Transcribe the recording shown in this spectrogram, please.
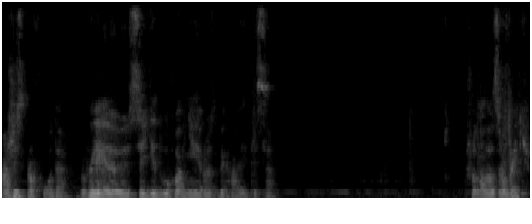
А життя проходить. Ви сіді двох огнів розбігаєтеся. Що треба зробити?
